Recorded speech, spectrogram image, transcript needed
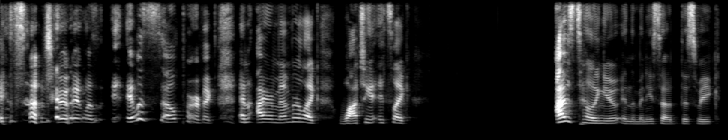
it's so true. It was it, it was so perfect. And I remember like watching it. It's like I was telling you in the minisode this week,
